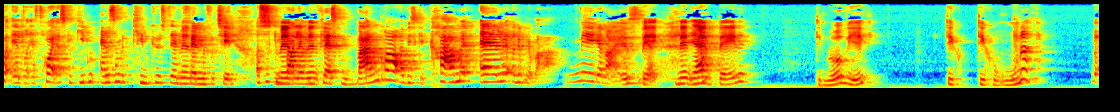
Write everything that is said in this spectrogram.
forældre. Jeg tror, jeg skal give dem alle sammen et kindkys, det er de Men- fandme fortjent. Og så skal vi Men- bare lade men- flasken vandre, og vi skal kramme alle, og det bliver bare mega nice. Ba- men, Ja. men bage det må vi ikke. Det, det er corona. Hvad?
